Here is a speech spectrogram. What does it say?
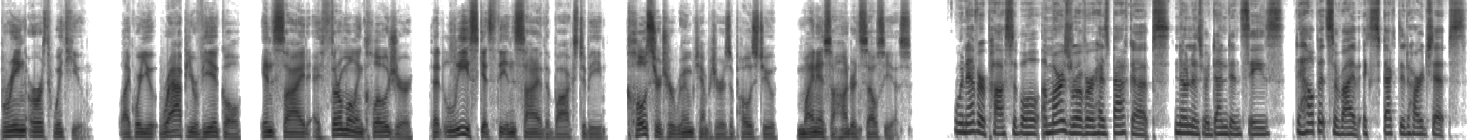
bring Earth with you, like where you wrap your vehicle inside a thermal enclosure that at least gets the inside of the box to be closer to room temperature as opposed to minus 100 Celsius. Whenever possible, a Mars rover has backups, known as redundancies, to help it survive expected hardships,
